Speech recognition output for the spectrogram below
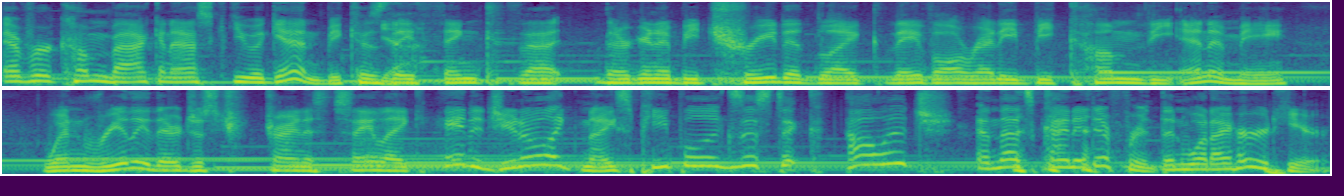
ever come back and ask you again because they think that they're going to be treated like they've already become the enemy when really they're just trying to say like, "Hey, did you know like nice people exist at college?" And that's kind of different than what I heard here.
